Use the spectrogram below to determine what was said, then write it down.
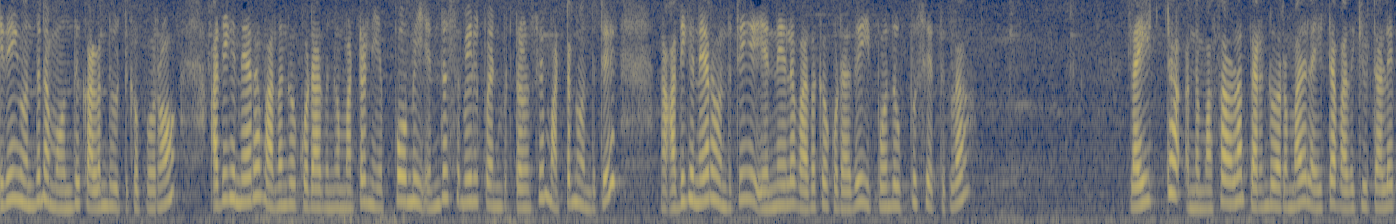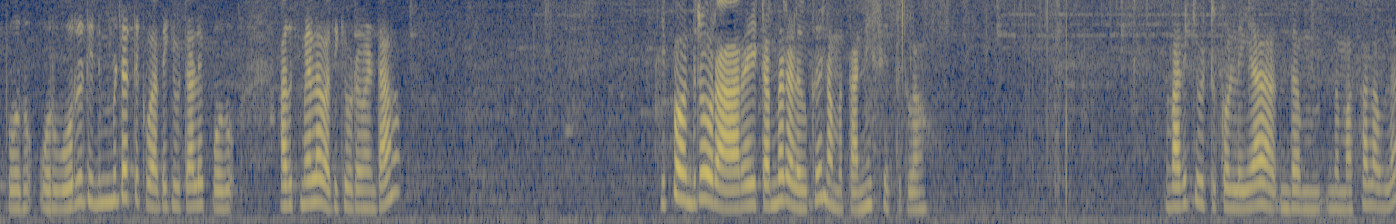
இதையும் வந்து நம்ம வந்து கலந்து விட்டுக்க போகிறோம் அதிக நேரம் வதங்கக்கூடாதுங்க. மட்டன் எப்போவுமே எந்த சமையல் பயன்படுத்தாலும் சரி மட்டன் வந்துட்டு அதிக நேரம் வந்துட்டு எண்ணெயில் வதக்கக்கூடாது. இப்போ வந்து உப்பு சேர்த்துக்கலாம். லைட்டாக அந்த மசாலாலாம் பிறண்டு வர மாதிரி லைட்டாக வதக்கி விட்டாலே போதும். ஒரு ஒரு நிமிடத்துக்கு வதக்கி விட்டாலே போதும். அதுக்கு மேலே வதக்கி விட வேண்டாம். இப்போ வந்துட்டு ஒரு அரை டம்ளர் அளவுக்கு நம்ம தண்ணி சேர்த்துக்கலாம். வதக்கி விட்டுருக்கோம் இல்லையா? இந்த இந்த மசாலாவில்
